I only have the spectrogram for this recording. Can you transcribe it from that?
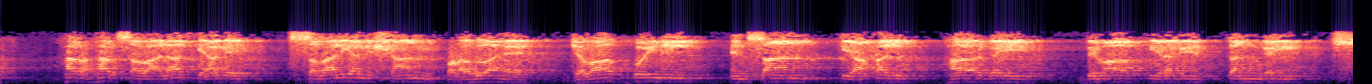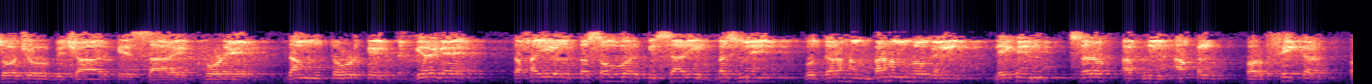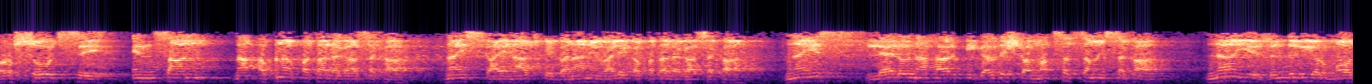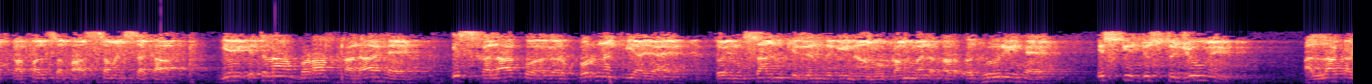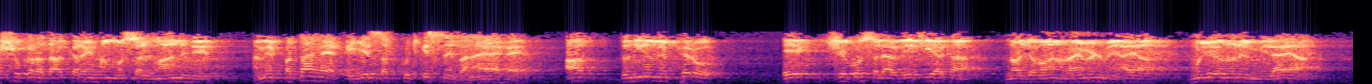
ہر ہر سوالات کے آگے سوالیہ نشان پڑا ہوا ہے۔ جواب کوئی نہیں۔ انسان کی عقل ہار گئی، دماغ کی رگیں تن گئی سوچو بچار کے سارے گھوڑے دم توڑ کے گر گئے۔ تخیل تصور کی ساری بزمیں وہ درہم برہم ہو گئیں، لیکن صرف اپنی عقل اور فکر اور سوچ سے انسان نہ اپنا پتہ لگا سکا، نہ اس کائنات کے بنانے والے کا پتہ لگا سکا، نہ اس لیل و نہار کی گردش کا مقصد سمجھ سکا، نہ یہ زندگی اور موت کا فلسفہ سمجھ سکا۔ یہ اتنا بڑا خلا ہے، اس خلا کو اگر پر نہ کیا جائے تو انسان کی زندگی نامکمل اور ادھوری ہے۔ اس کی جستجو میں اللہ کا شکر ادا کریں، ہم مسلمان ہیں۔ ہمیں پتا ہے کہ یہ سب کچھ کس نے بنایا ہے۔ آپ دنیا میں پھرو۔ ایک شیخو صلاح کا نوجوان رائمنڈ میں آیا، مجھے انہوں نے ملایا۔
